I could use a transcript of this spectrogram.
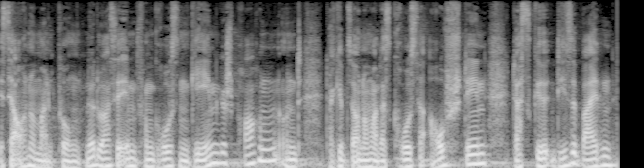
ist ja auch nochmal ein Punkt, ne? du hast ja eben vom großen Gehen gesprochen und da gibt es auch nochmal das große Aufstehen. Das, diese beiden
